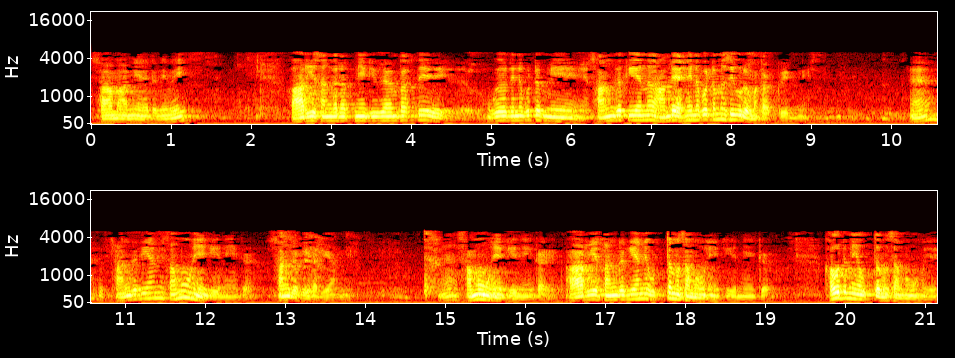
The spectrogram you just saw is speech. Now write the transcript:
සාමාන්‍ය අයට නෙමෙයි. ආර්ය සංඝරත්නය කිව්වන් පස්සේ උගව දෙනකොට මේ සංඝ කියන හඬ ඇහෙනකොටම සිවුර මතක් වෙන්නේ. ඈ සංඝ කියන්නේ සමූහය කියන එක. සංඝ කියලා කියන්නේ. සමූහය කියන එකයි. ආර්ය සංඝ කියන්නේ උත්තම සමූහය කියන එක. කවුද මේ උත්තම සමූහය?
